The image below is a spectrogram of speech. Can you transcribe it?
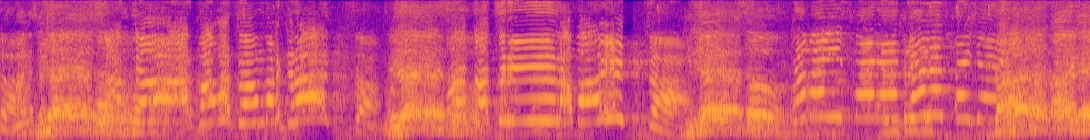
डॉक्टर बाबासाहेब आंबेडकरांचा. डॉक्टर बाबासाहेब आंबेडकरांचा माताश्री रमाईचा. रमाई स्मारक झालंच पाहिजे. झालंच पाहिजे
